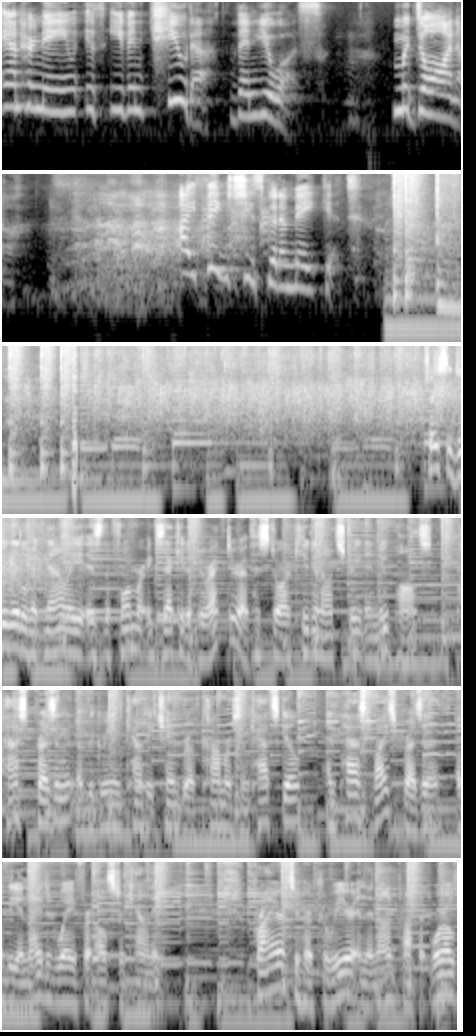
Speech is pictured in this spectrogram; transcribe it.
And her name is even cuter than yours Madonna. I think she's gonna make it. Tracy Doolittle McNally is the former executive director of historic Huguenot Street in New Paltz, past president of the Greene County Chamber of Commerce in Catskill, and past vice president of the United Way for Ulster County. Prior to her career in the nonprofit world,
